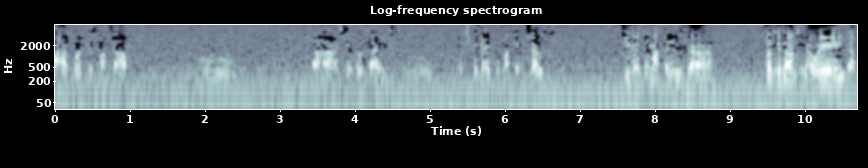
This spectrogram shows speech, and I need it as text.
I have brought this matter up to uh, several times to expedite the matter itself, see that the matter is uh, sorted out in a way that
